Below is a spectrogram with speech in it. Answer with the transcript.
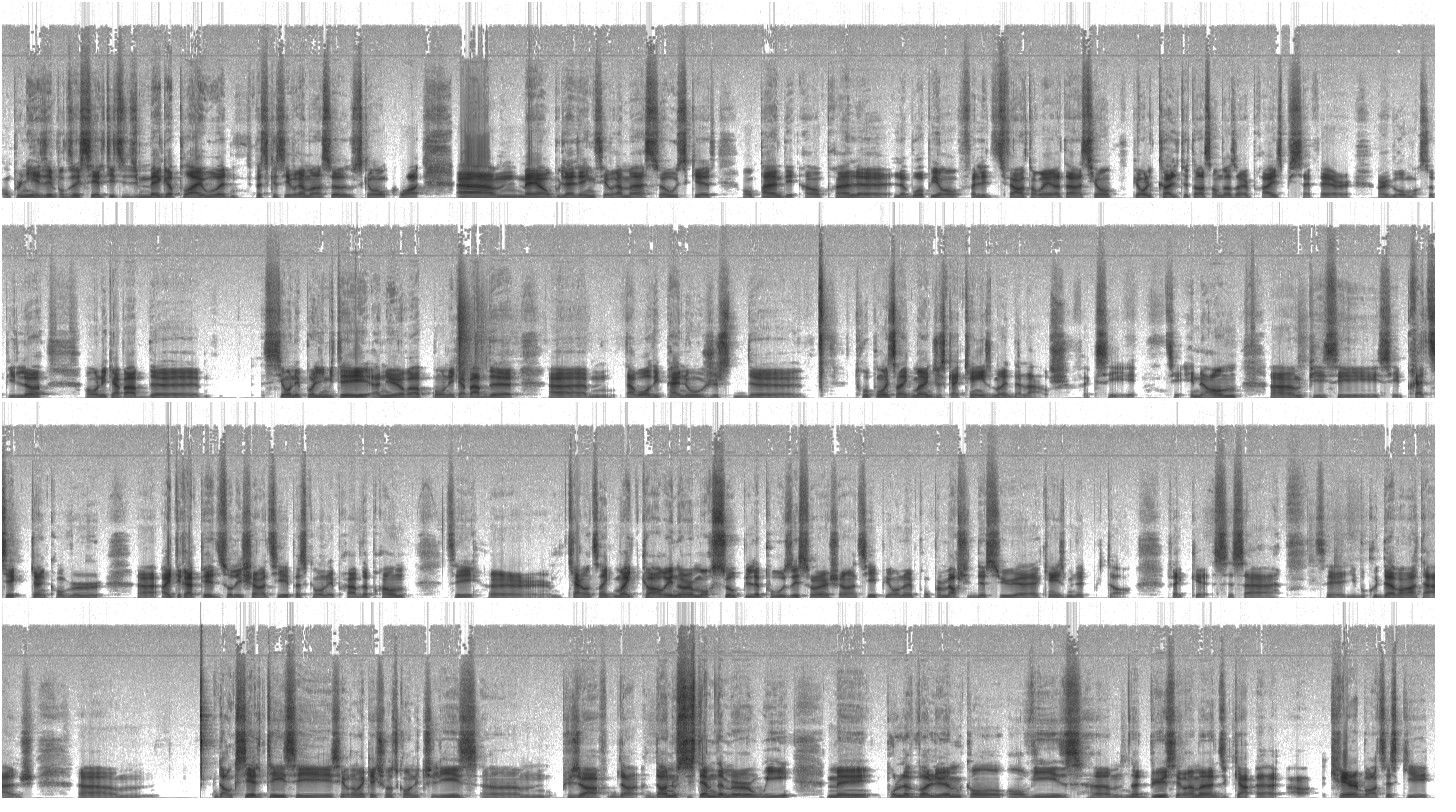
On peut niaiser pour dire que CLT, c'est du mega plywood, parce que c'est vraiment ça, ce qu'on croit. Euh, mais au bout de la ligne, c'est vraiment ça, où que on, prend, prend le, bois, puis on fait les différentes orientations, puis on le colle tout ensemble dans un presse, puis ça fait un, gros morceau. Puis là, on est capable de si on n'est pas limité à New Europe, on est capable euh, d'avoir des panneaux juste de 3,5 mètres jusqu'à 15 mètres de large. Fait que c'est, énorme. Euh, puis c'est, pratique quand on veut euh, être rapide sur les chantiers parce qu'on est prêt de prendre un 45 mètres carrés d'un morceau puis le poser sur un chantier puis on, on peut marcher dessus 15 minutes plus tard. Fait que c'est ça. Il y a beaucoup d'avantages. Donc, CLT, c'est vraiment quelque chose qu'on utilise plusieurs dans, nos systèmes de murs, oui, mais pour le volume qu'on vise, notre but, c'est vraiment du euh, créer un bâtisse qui est,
